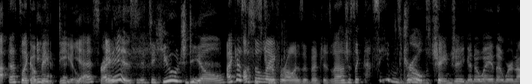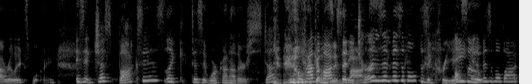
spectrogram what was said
Uh, That's like a Yeah, big deal. Yes, right? it is. It's a huge deal. I guess Also, this is true like- for all his adventures, but I was just like, that seems world changing in a way that we're not really exploring. Is it just boxes? Like, does it work on other stuff? Does he have a box that box. he turns invisible? Does it create an invisible box?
